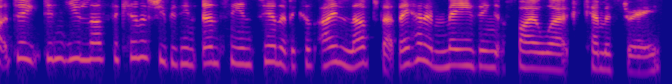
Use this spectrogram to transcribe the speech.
But do, didn't you love the chemistry between Anthony and Siena? Because I loved that. They had amazing firework chemistry.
